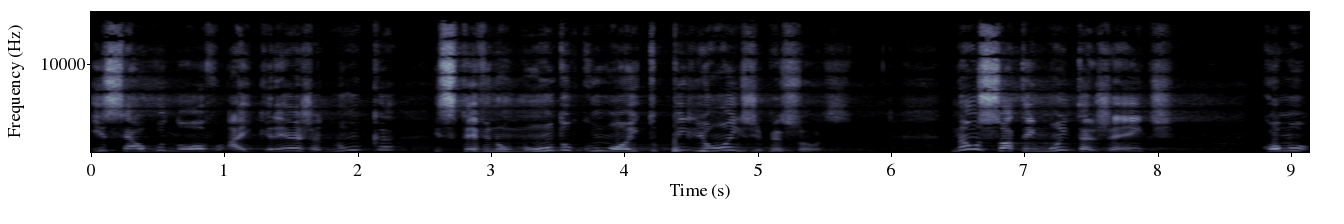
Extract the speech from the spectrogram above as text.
Isso é algo novo. A igreja nunca esteve no mundo com 8 bilhões de pessoas. Não só tem muita gente, como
